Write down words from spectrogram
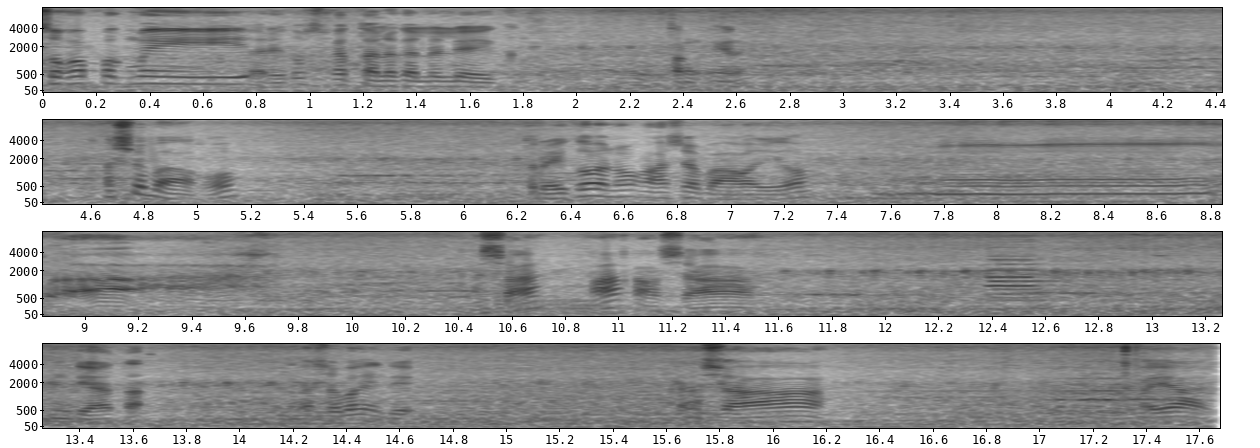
So, kapag may, ano ko, sakit talaga lalig ko. Tangina. Kasya ba ako? Try ko, no? Kasya ba ako? Mm, ah. Kasya? Ah, kasya. Hindi ata. Kasya ba? Hindi. Kasya. Ayan.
